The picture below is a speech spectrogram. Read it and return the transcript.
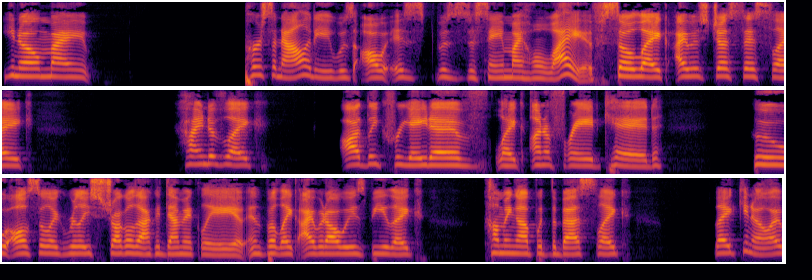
you know, my personality was always was the same my whole life. So like I was just this like kind of like oddly creative, like unafraid kid who also like really struggled academically and but like I would always be like coming up with the best like like you know I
